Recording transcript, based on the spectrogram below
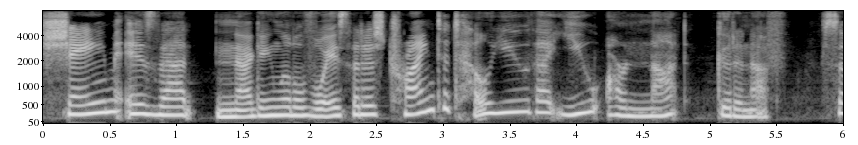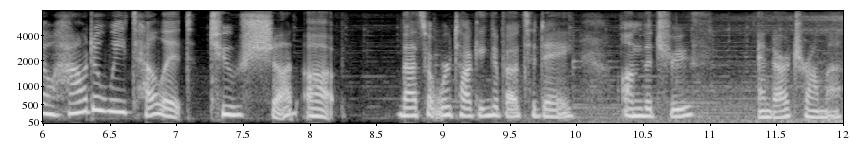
Shame is that nagging little voice that is trying to tell you that you are not good enough. So, how do we tell it to shut up? That's what we're talking about today on The Truth and Our Trauma.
